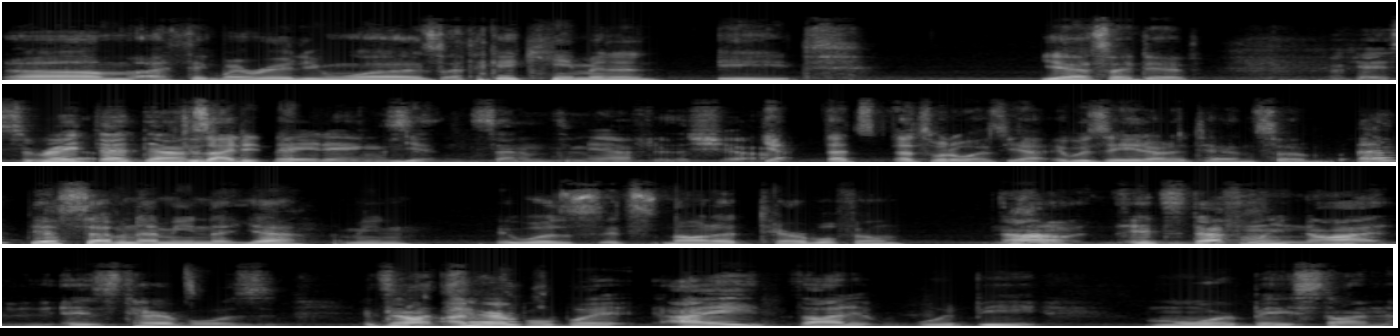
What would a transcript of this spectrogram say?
Um, I think my rating was. I think I came in at eight. Yes, I did. Okay, so write Yeah. that down 'Cause in I didn't- ratings yeah. and send them to me after the show. Yeah, that's that's what it was. Yeah, it was eight out of ten. So eh, yeah, seven. I mean, yeah. I mean, it was. It's not a terrible film. No, it's definitely not as terrible as it's not I'm not- terrible, but I thought it would be more based on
